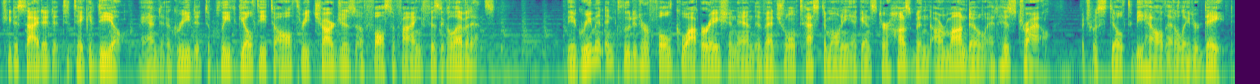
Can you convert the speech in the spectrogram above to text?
she decided to take a deal and agreed to plead guilty to all three charges of falsifying physical evidence. The agreement included her full cooperation and eventual testimony against her husband, Armando, at his trial, which was still to be held at a later date.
